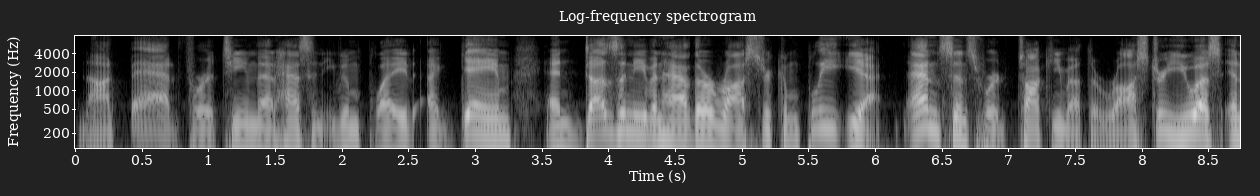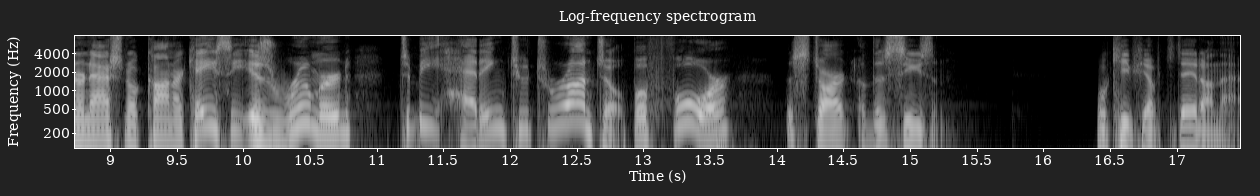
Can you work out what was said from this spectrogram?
Not bad for a team that hasn't even played a game and doesn't even have their roster complete yet. And since we're talking about the roster, U.S. international Conor Casey is rumored to be heading to Toronto before the start of the season. We'll keep you up to date on that.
